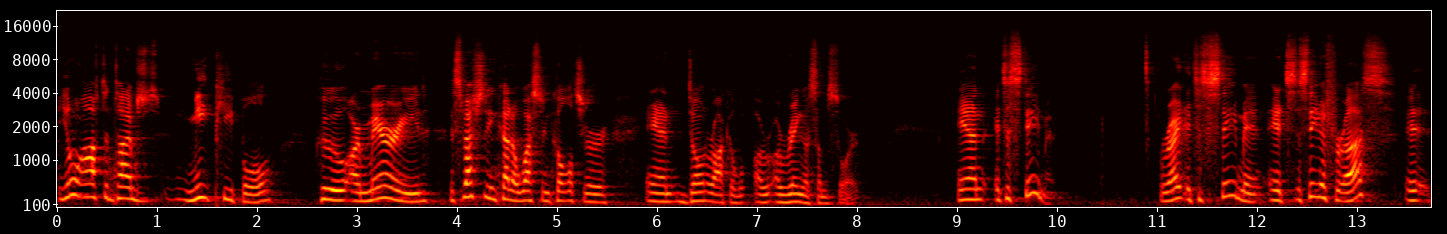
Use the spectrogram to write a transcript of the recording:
you don't oftentimes meet people who are married, especially in kind of Western culture, and don't rock a, a, a ring of some sort. And it's a statement, right? It's a statement. It's a statement for us. It,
